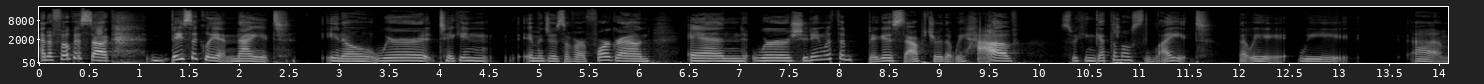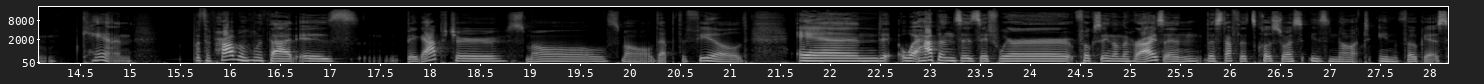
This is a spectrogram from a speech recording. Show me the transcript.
And a focus stack, basically at night, you know, we're taking images of our foreground and we're shooting with the biggest aperture that we have so we can get the most light that we we um, can. But the problem with that is big aperture, small, small depth of field. And what happens is if we're focusing on the horizon, the stuff that's close to us is not in focus.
